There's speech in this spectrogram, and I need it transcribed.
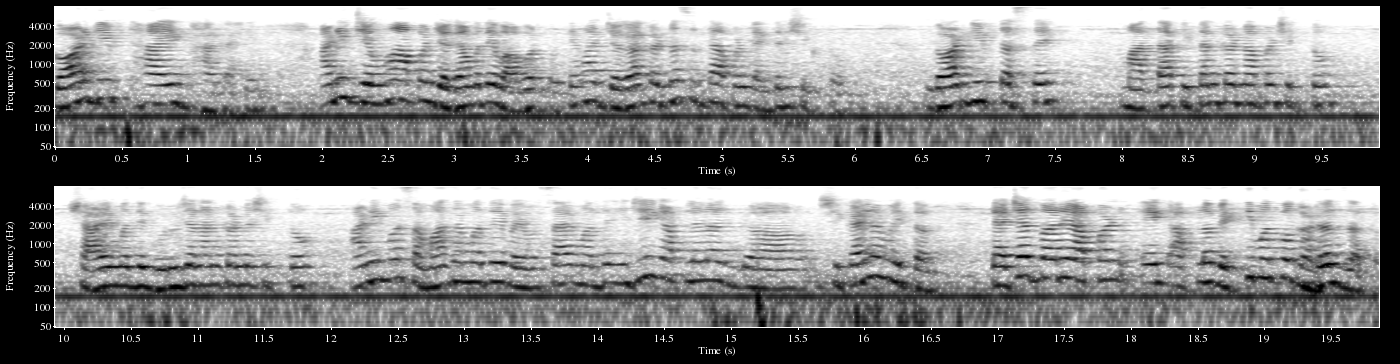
गॉड गिफ्ट हा एक भाग आहे. आणि जेव्हा आपण जगामध्ये वावरतो तेव्हा जगाकडनं सुद्धा आपण काहीतरी शिकतो. गॉड गिफ्ट असते माता पितांकडनं आपण शिकतो शाळेमध्ये गुरुजनांकडनं शिकतो आणि मग समाजामध्ये व्यवसायामध्ये हे जे आपल्याला शिकायला मिळतं त्याच्याद्वारे आपण एक आपलं व्यक्तिमत्व घडत जातो.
